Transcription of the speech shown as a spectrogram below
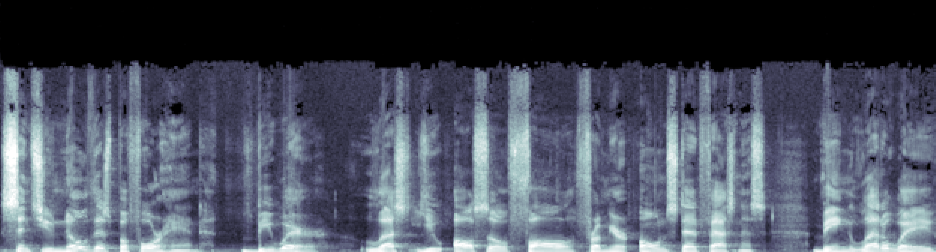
since you know this beforehand, beware lest you also fall from your own steadfastness, being led away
